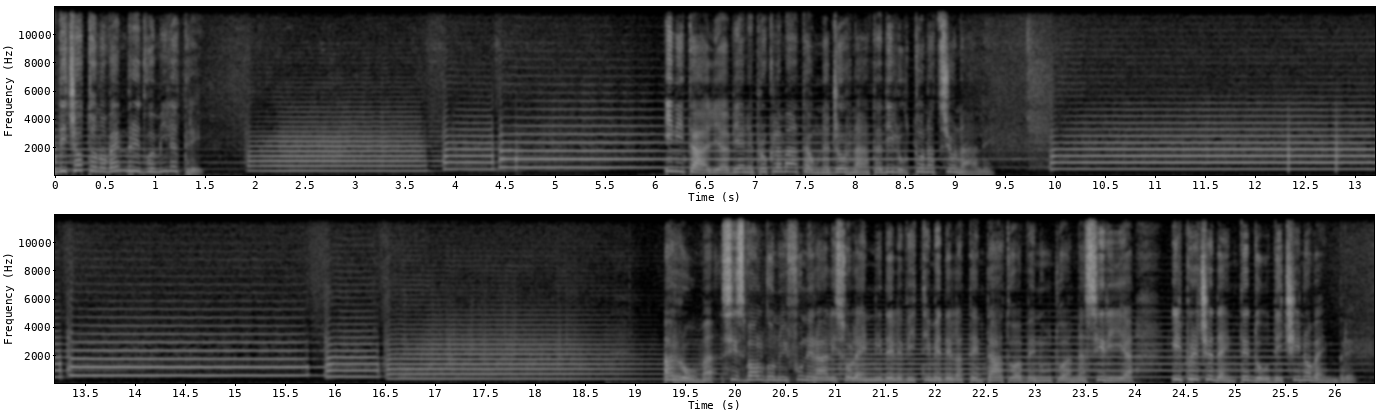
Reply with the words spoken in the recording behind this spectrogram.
18 novembre 2003. In Italia viene proclamata una giornata di lutto nazionale. A Roma si svolgono i funerali solenni delle vittime dell'attentato avvenuto a Nassiria il precedente 12 novembre.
